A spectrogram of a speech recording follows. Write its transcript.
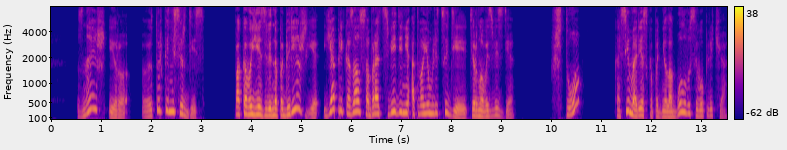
— Знаешь, Иро, э, только не сердись. Пока вы ездили на побережье, я приказал собрать сведения о твоем лицедее, терновой звезде. — Что? — Касима резко подняла голову с его плеча.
